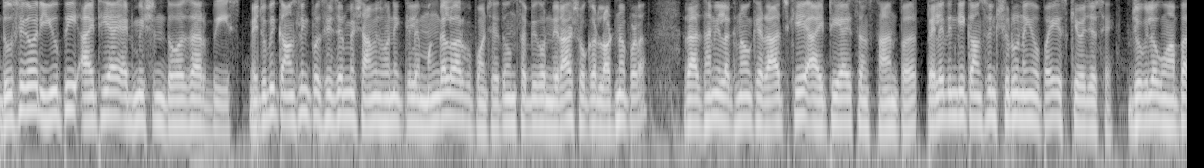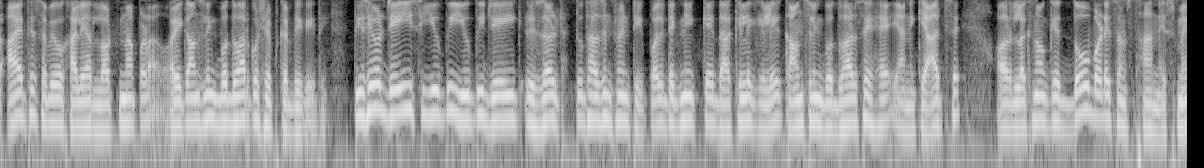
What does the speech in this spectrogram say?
दूसरी खबर, यूपी आईटीआई एडमिशन 2020 में जो भी काउंसलिंग प्रोसीजर में शामिल होने के लिए मंगलवार को पहुँचे थे, उन सभी को निराश होकर लौटना पड़ा। राजधानी लखनऊ के राजकीय आईटीआई संस्थान पर पहले दिन की काउंसलिंग शुरू नहीं हो पाई, इसकी वजह से जो भी लोग वहाँ पर आए थे, सभी को खाली हाथ लौटना पड़ा, और ये काउंसलिंग बुधवार को शिफ्ट कर दी गई थी। तीसरी ओर JE, CUP, UP UP JE result 2020 polytechnic के दाखिले के लिए काउंसलिंग बुधवार से है, यानी कि आज से, और लखनऊ के दो बड़े संस्थान इसमें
